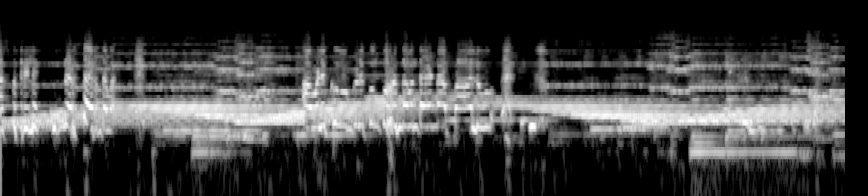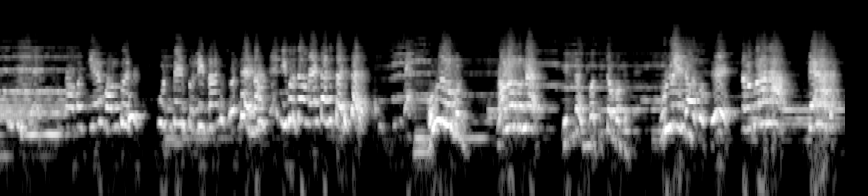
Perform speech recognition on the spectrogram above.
ஆஸ்பத்திரியில நர்ஸா இருந்தவ அவளுக்கும் உங்களுக்கும் பிறந்தவன் தான்டா பாலு வம்பு உண்மையை சொல்லிடலாம்னு சொன்னேன்னா இவர்தான் வேண்டான்னு தடுத்தாரு. உண்மைதான் பொண்ணு. நானா சொன்னேன். இல்ல இவ திட்டம் போட்டு. உள்ள இல்லாத சொத்து நமக்கு வராதா வேறாத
